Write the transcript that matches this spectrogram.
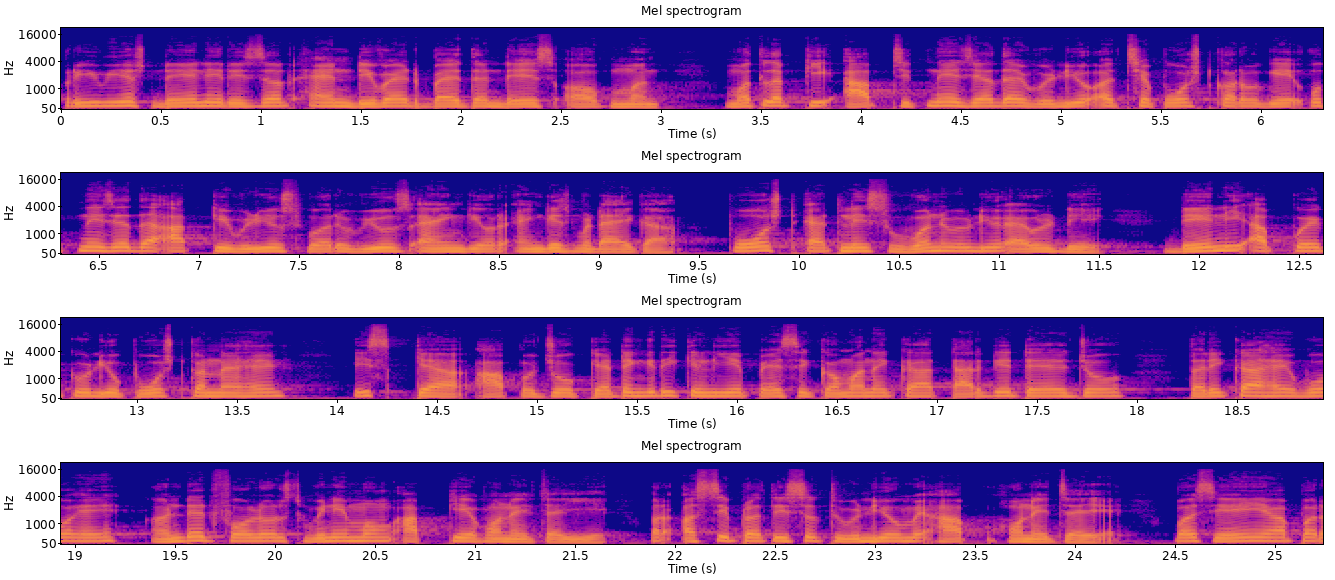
previous daily result and divide by the days of month मतलब कि आप जितने ज़्यादा वीडियो अच्छे पोस्ट करोगे, उतने ज़्यादा आपकी वीडियोस पर व्यूज़ आएँगे और एंगेजमेंट आएगा। Post at least one video every day daily आपको एक वीडियो पोस्ट करना है। इस क्या आप जो कैटेगरी के लिए पैसे कमाने का टारगेट है, जो तरीका है, वो है हंड्रेड फॉलोअर्स मिनिमम आपके होने चाहिए और अस्सी प्रतिशत वीडियो में आप होने चाहिए। बस यही यहाँ पर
